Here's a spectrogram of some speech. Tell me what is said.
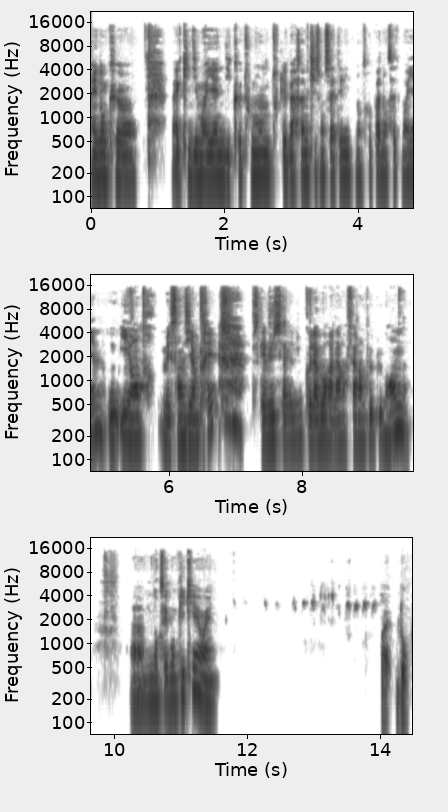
et donc bah, qui dit moyenne dit que tout le monde, toutes les personnes qui sont satellites n'entrent pas dans cette moyenne, ou y entrent, mais sans y entrer, parce qu'elles juste elles collaborent à la faire un peu plus grande. donc c'est compliqué, ouais. Ouais, donc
